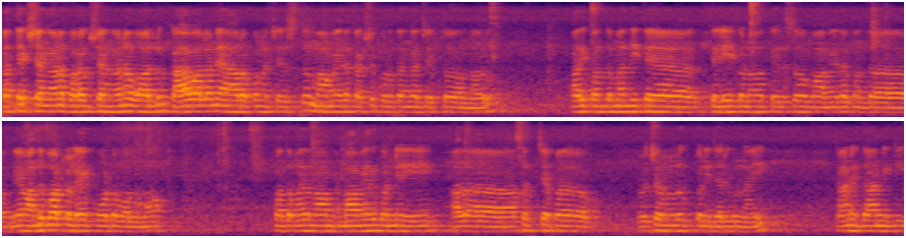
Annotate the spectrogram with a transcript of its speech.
ప్రత్యక్షంగానో పరోక్షంగానో వాళ్ళు కావాలనే ఆరోపణలు చేస్తూ మా మీద కక్షపూరితంగా చెప్తూ ఉన్నారు. అది కొంతమంది తెలియకనో తెలుసో మా మీద కొంత మేము అందుబాటులో లేకపోవడం వల్లనో కొంతమంది మా మా మీద కొన్ని అసత్య ప్రచురణలు కొన్ని జరుగున్నాయి. కానీ దానికి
